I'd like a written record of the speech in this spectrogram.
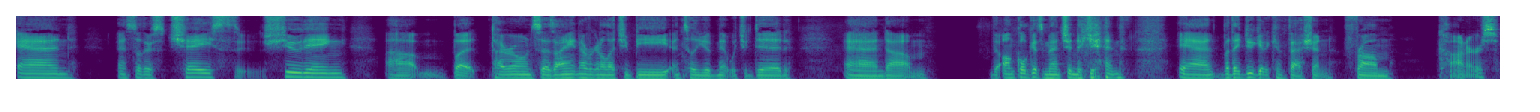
and and so there's chase, shooting. Um, but Tyrone says, "I ain't never gonna let you be until you admit what you did." And um, the uncle gets mentioned again, and but they do get a confession from Connors,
